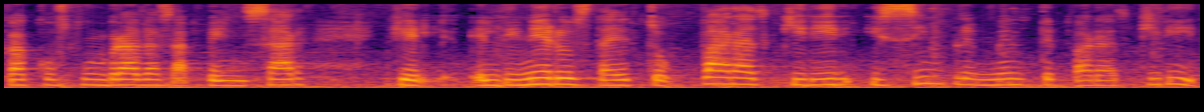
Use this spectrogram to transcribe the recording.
acostumbradas a pensar que el dinero está hecho para adquirir y simplemente para adquirir,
